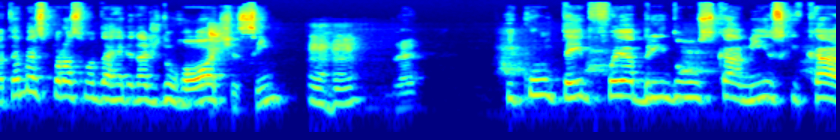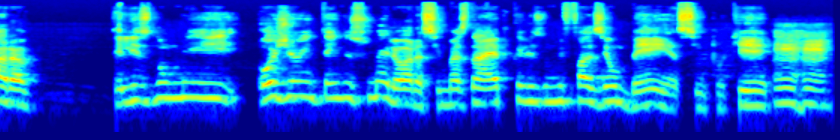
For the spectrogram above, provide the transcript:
até mais próxima da realidade do hot, assim. Uhum. E com o tempo foi abrindo uns caminhos que, cara, eles não me. Hoje eu entendo isso melhor, assim, mas na época eles não me faziam bem, assim, porque Uhum.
